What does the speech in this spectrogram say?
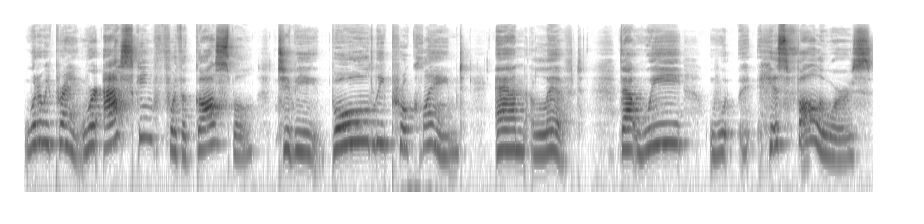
what are we praying? We're asking for the gospel to be boldly proclaimed and lived. That we, his followers,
